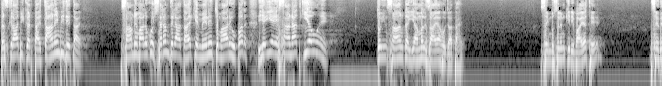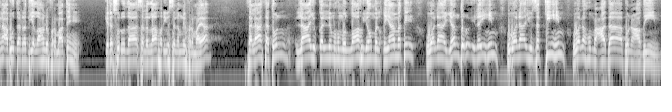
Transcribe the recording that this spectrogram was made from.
تذکرہ بھی کرتا ہے، تانے بھی دیتا ہے سامنے والوں کو شرم دلاتا ہے کہ میں نے تمہارے اوپر یہ یہ احسانات کیے ہوئے ہیں۔ تو انسان کا یہ عمل ضائع ہو جاتا ہے۔ صحیح مسلم کی روایت ہے۔ سیدنا ابو در رضی اللہ عنہ فرماتے ہیں کہ رسول اللہ صلی اللہ علیہ وسلم نے فرمایا لا يكلمهم الله يوم القيامة ولا ينظر إليهم ولا يزكيهم ولهم عذاب عظيم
